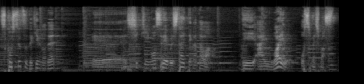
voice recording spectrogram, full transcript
少しずつできるので、えー、資金をセーブしたいって方は DIY をおすすめします。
